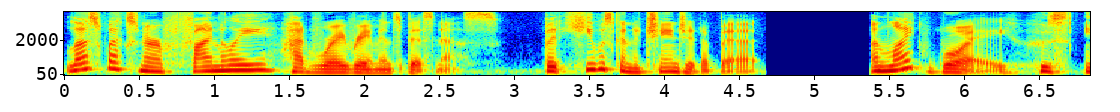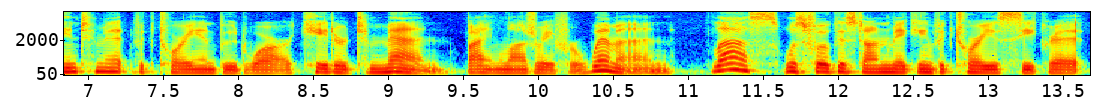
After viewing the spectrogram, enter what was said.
Les Wexner finally had Roy Raymond's business, but he was going to change it a bit. Unlike Roy, whose intimate Victorian boudoir catered to men buying lingerie for women, Les was focused on making Victoria's Secret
